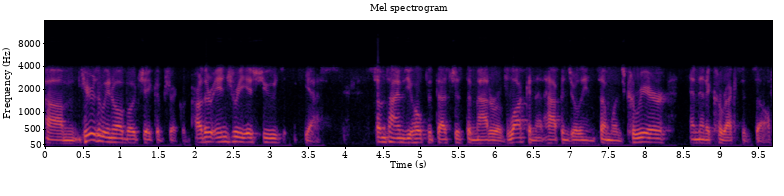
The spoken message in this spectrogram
Um, here's what we know about Jacob Chychrun. Are there injury issues? Yes. Sometimes you hope that that's just a matter of luck and that happens early in someone's career and then it corrects itself.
